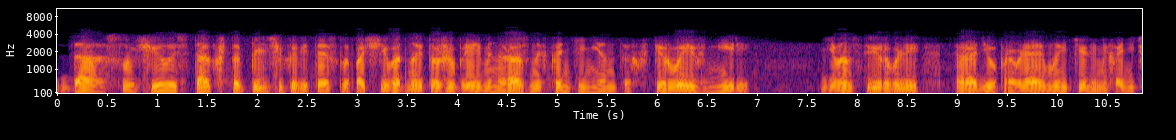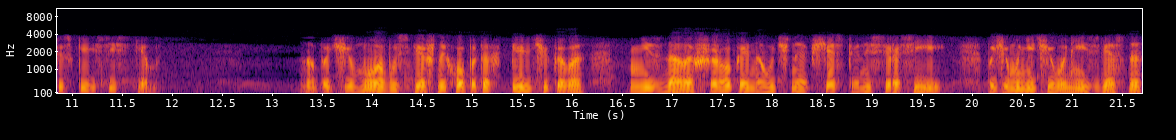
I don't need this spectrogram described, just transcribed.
Да, случилось так, что Пильчиков и Тесла почти в одно и то же время на разных континентах, впервые в мире, демонстрировали радиоуправляемые телемеханические системы. Но почему об успешных опытах Пильчикова не знала широкая научная общественность России? Почему ничего не известно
